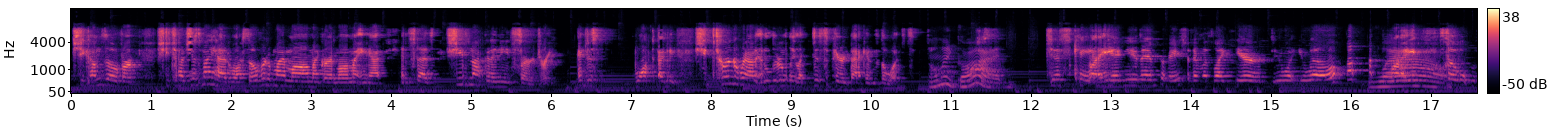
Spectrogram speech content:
She comes over. She touches my head, walks over to my mom, my grandma, my aunt, and says she's not gonna need surgery, and just walked. I mean, she turned around and literally like disappeared back into the woods. oh my god. Just came Right. and gave you the information and was like, here, do what you will. Wow. Right? So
